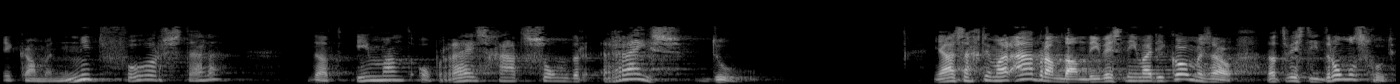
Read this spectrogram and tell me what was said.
Ik kan me niet voorstellen dat iemand op reis gaat zonder reisdoel. Ja, zegt u maar Abraham dan, die wist niet waar die komen zou. Dat wist die drommels goed.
